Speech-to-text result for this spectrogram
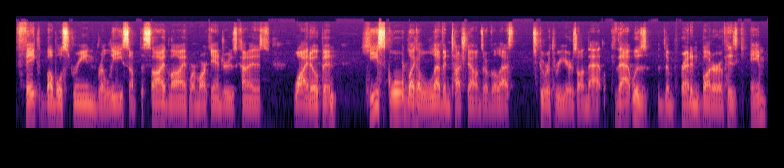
fake bubble screen release up the sideline where Mark Andrews kind of is wide open. He scored like 11 touchdowns over the last two or three years on that. That was the bread and butter of his game.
